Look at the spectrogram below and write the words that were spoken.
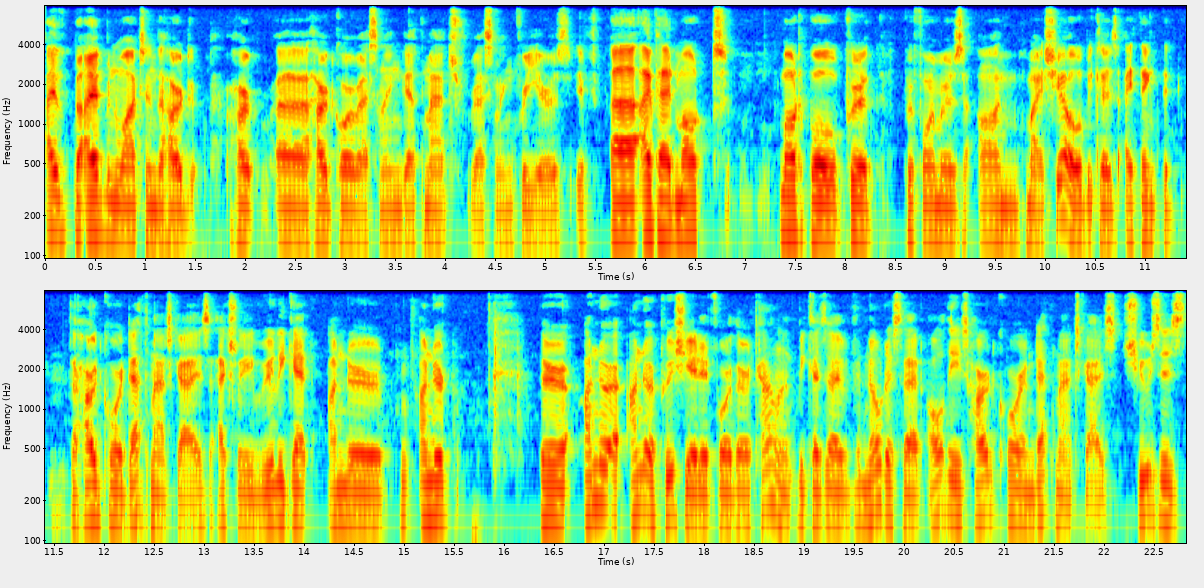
I've I've been watching the hard hard uh, hardcore wrestling, deathmatch wrestling for years. If uh, I've had mult, multiple per, performers on my show because I think that the hardcore deathmatch guys actually really get under under they're under underappreciated for their talent because I've noticed that all these hardcore and deathmatch guys chooses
